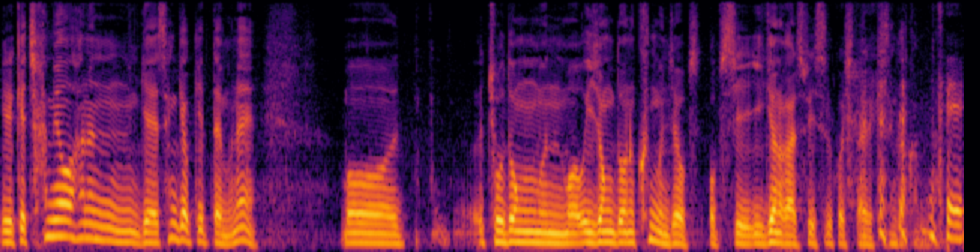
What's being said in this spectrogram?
이렇게 참여하는 게 생겼기 때문에 뭐 조동문 뭐 이 정도는 큰 문제 없, 없이 이겨나갈 수 있을 것이다 이렇게 생각합니다. 네.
